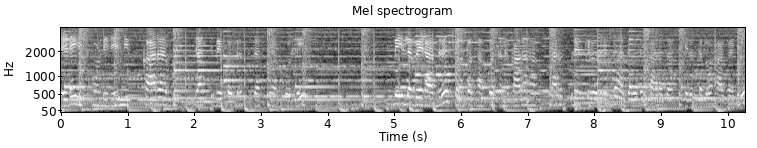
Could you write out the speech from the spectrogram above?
ಎರಡೇ ಹೆಚ್ಕೊಂಡಿದ್ದೀನಿ. ನೀವು ಖಾರ ಜಾಸ್ತಿ ಬೇಕು ಅಂದರೆ ಜಾಸ್ತಿ ಹಾಕ್ಕೊಳ್ಳಿ. ಇಲ್ಲ ಬೇಡ ಅಂದರೆ ಸ್ವಲ್ಪ ಸಾಕು. ಯಾಕಂದರೆ ಖಾರ ಖಾರದ ಪುಡಿ ಹಾಕಿರೋದ್ರಿಂದ ಅದರಲ್ಲಿ ಖಾರ ಜಾಸ್ತಿ ಇರುತ್ತಲ್ವ? ಹಾಗಾಗಿ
